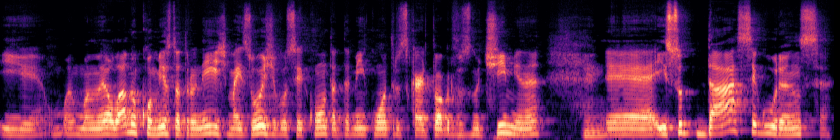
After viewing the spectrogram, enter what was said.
e o Manuel lá no começo da Dronage, mas hoje você conta também com outros cartógrafos no time, né? É, isso dá segurança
